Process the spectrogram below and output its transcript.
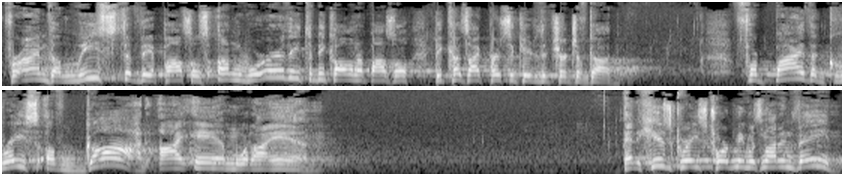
For I am the least of the apostles, unworthy to be called an apostle, because I persecuted the church of God. For by the grace of God I am what I am. And his grace toward me was not in vain.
